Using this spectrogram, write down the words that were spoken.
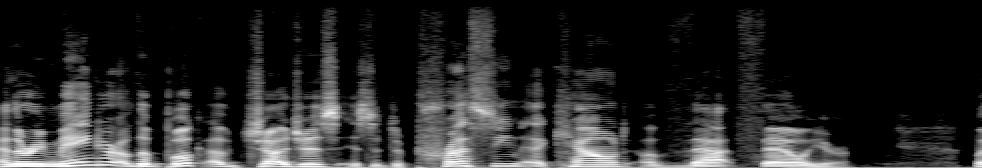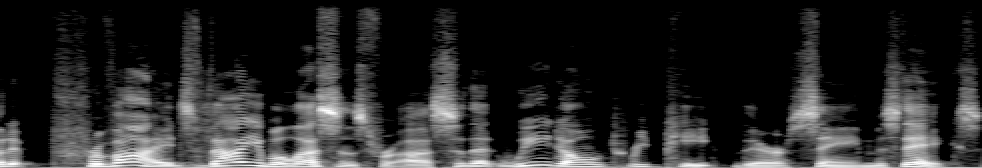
And the remainder of the book of Judges is a depressing account of that failure. But it provides valuable lessons for us so that we don't repeat their same mistakes.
